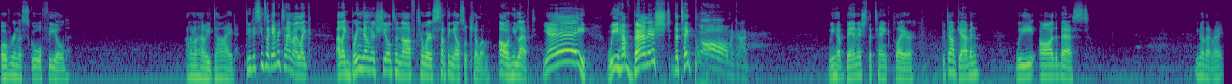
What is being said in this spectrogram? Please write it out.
over in the school field. I don't know how he died. Dude, it seems like every time I like I like bring down their shields enough to where something else will kill him. Oh, and he left. Yay! We have banished the tank Oh my god. We have banished the tank player. Good job, Gavin. We are the best. You know that, right?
